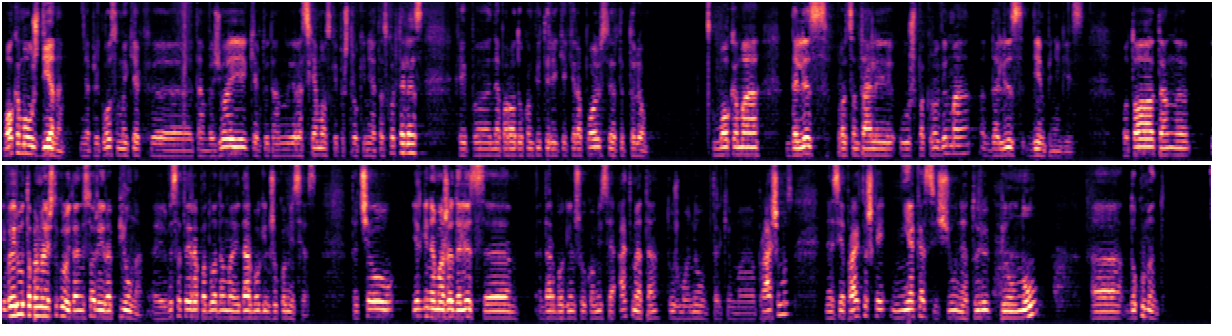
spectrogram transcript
Mokama už dieną, nepriklausomai kiek ten važiuoji, kiek tu ten yra schemos, kaip ištraukinėja tas korteles, kaip e, neparodo kompiuteriai, kiek yra polisio ir taip toliau. Mokama dalis procentaliai už pakrovimą, dalis dienpinigiais. Po to ten įvairių, ta prasme, iš tikrųjų, ten istorija yra pilna ir visa tai yra paduodama į darbo ginčių komisijas. Tačiau irgi nemaža dalis e, darbo ginčių komisija atmeta tų žmonių, tarkim, prašymus, nes jie praktiškai niekas iš jų neturi pilnų a, dokumentų.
